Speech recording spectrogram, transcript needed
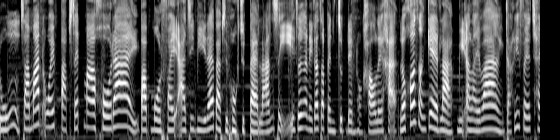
ลุงสามารถเอาไว้ปรับับเซตมาโคได้ ปรับโหมดไฟ RGB ได้แบบ 16.8 ล้านสี ซึ่งอันนี้ก็จะเป็นจุดเด่นของเขาเลยค่ะ แล้วข้อสังเกตล่ะ มีอะไรบ้าง จากที่เฟซใช้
